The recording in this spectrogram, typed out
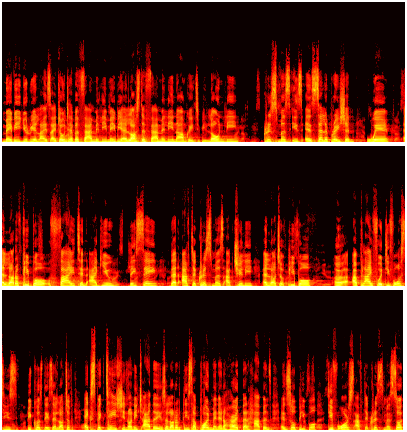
Maybe you realize I don't have a family. Maybe I lost a family. Now I'm going to be lonely. Christmas is a celebration where a lot of people fight and argue. They say that after Christmas, actually, a lot of people uh, apply for divorces because there's a lot of expectation on each other. There's a lot of disappointment and hurt that happens, and so people divorce after Christmas. So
